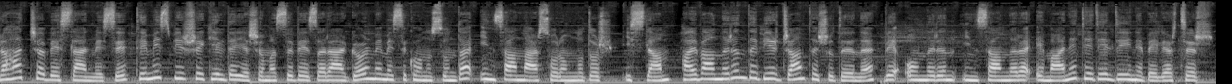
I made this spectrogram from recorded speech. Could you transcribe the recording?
rahatça beslenmesi, temiz bir şekilde yaşaması ve zarar görmemesi konusunda insanlar sorumludur. İslam, hayvanların da bir can taşıdığını ve onların insanlara emanet edildiğini belirtir.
